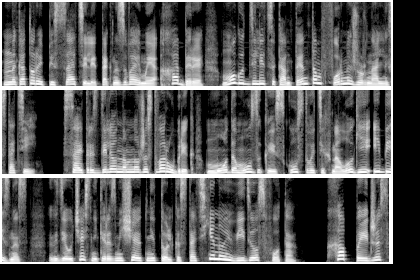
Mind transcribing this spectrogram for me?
на которой писатели, так называемые хабберы, могут делиться контентом в форме журнальных статей. Сайт разделен на множество рубрик — мода, музыка, искусство, технологии и бизнес, где участники размещают не только статьи, но и видео с фото. Hub Pages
